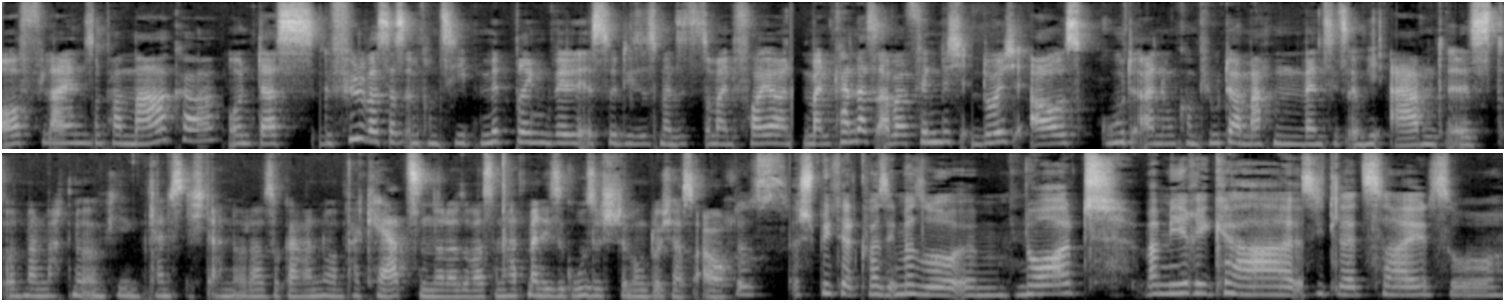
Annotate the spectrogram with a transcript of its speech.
offline so ein paar Marker. Und das Gefühl, was das im Prinzip mitbringen will, ist so dieses, man sitzt um ein Feuer. Man kann das aber, finde ich, durchaus gut an einem Computer machen, wenn es jetzt irgendwie Abend ist und man macht nur irgendwie ein kleines Licht an oder sogar nur ein paar Kerzen oder sowas. Dann hat man diese Gruselstimmung durchaus auch. Das spielt halt quasi immer so im Nordamerika, Siedlerzeit, so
